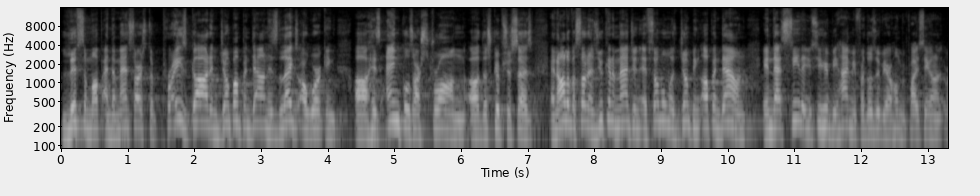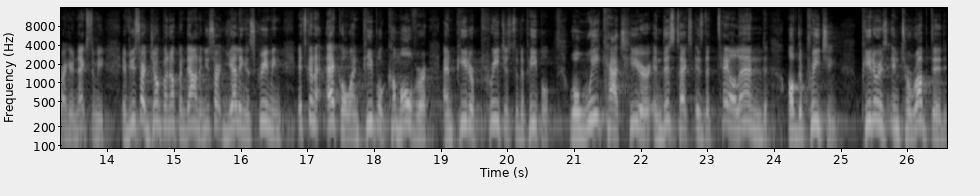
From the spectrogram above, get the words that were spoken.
lifts him up, and the man starts to praise God and jump up and down. His legs are working, uh, his ankles are strong, uh, the scripture says. And all of a sudden, as you can imagine, if someone was jumping up and down in that scene that you see here behind me, for those of you at home, you're probably seeing it right here next to me. If you start jumping up and down and you start yelling and screaming, it's going to echo when people come over and Peter preaches to the people. What we catch here in this text is the tail end of the preaching. Peter is interrupted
